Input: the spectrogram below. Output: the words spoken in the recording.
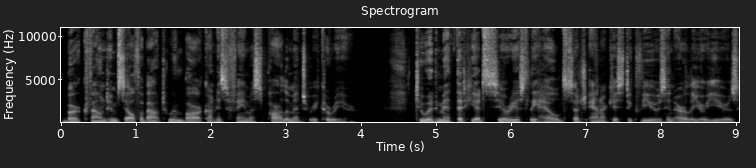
Burke found himself about to embark on his famous parliamentary career. To admit that he had seriously held such anarchistic views in earlier years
